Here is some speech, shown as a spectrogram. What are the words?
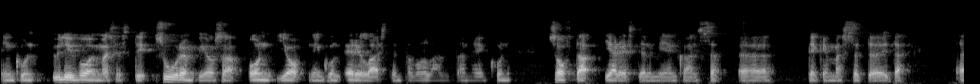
niin kuin ylivoimaisesti suurempi osa on jo niin kuin erilaisten tavallaan tota, niin kuin softajärjestelmien kanssa ö, tekemässä töitä, ö,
